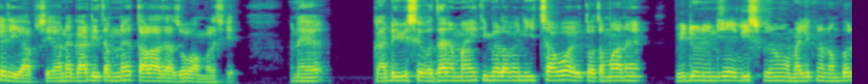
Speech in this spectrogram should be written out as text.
કરી આપશે અને ગાડી તમને તળાજા જોવા મળશે. અને ગાડી વિશે વધારે માહિતી મેળવવાની ઈચ્છા હોય તો તમારે વિડીયોની નીચે ડિસ્ક્રિપ્શનમાં માલિકનો નંબર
